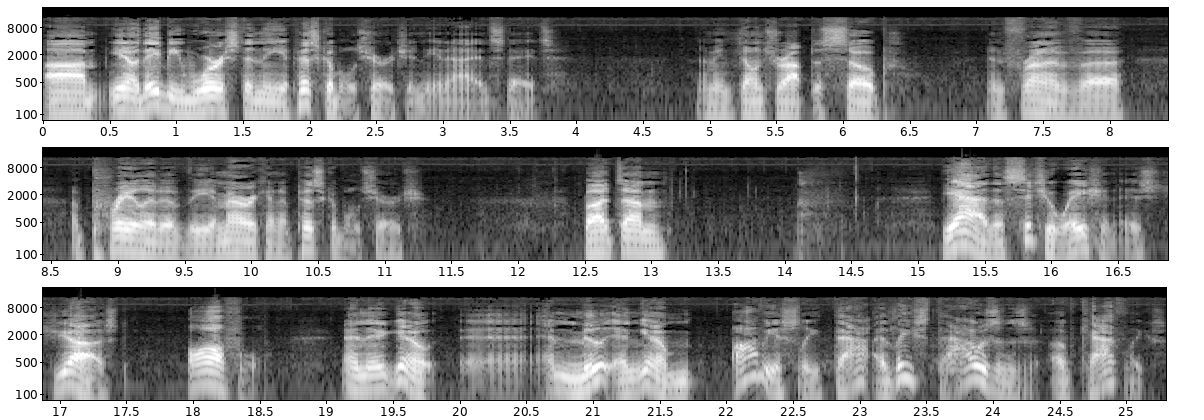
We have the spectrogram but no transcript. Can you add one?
um, you know, they'd be worse than the Episcopal Church in the United States. I mean, don't drop the soap in front of uh, a prelate of the American Episcopal Church. But, um, yeah, the situation is just awful. And, you know, and, mil- and, you know, obviously that at least thousands of Catholics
